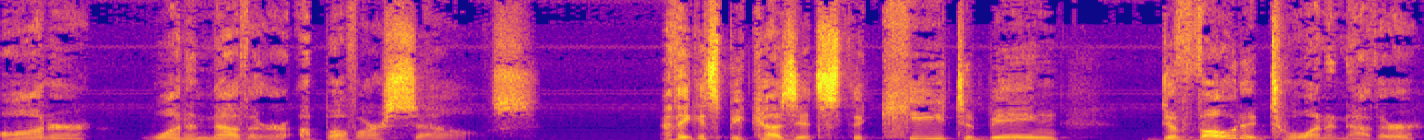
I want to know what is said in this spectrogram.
honor one another above ourselves? I think it's because it's the key to being devoted to one another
